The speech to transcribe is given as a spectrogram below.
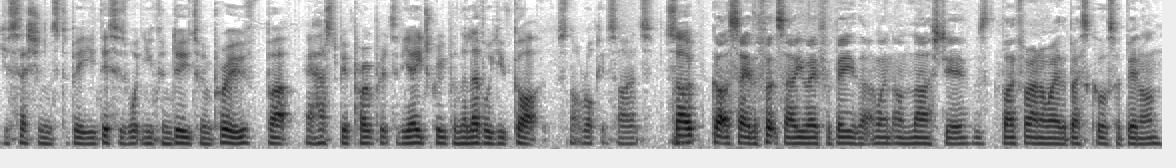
your sessions to be this is what you can do to improve, but it has to be appropriate to the age group and the level you've got. It's not rocket science. So, Got to say, the futsal UEFA B that I went on last year was by far and away the best course I've been on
